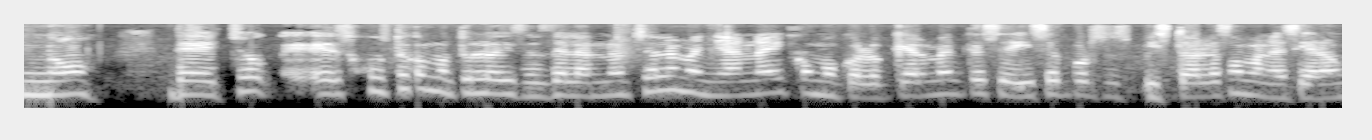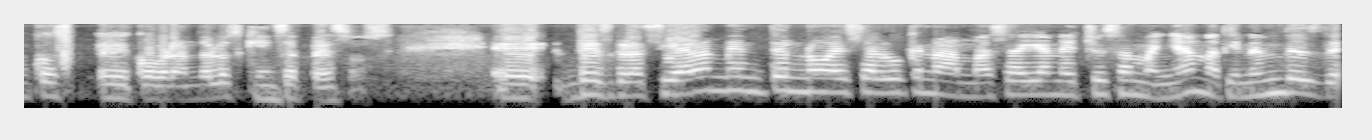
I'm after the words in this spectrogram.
No, de hecho, es justo como tú lo dices, de la noche a la mañana y como coloquialmente se dice, por sus pistolas amanecieron eh, cobrando los 15 pesos. Eh, desgraciadamente no es algo que nada más hayan hecho esa mañana, tienen desde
